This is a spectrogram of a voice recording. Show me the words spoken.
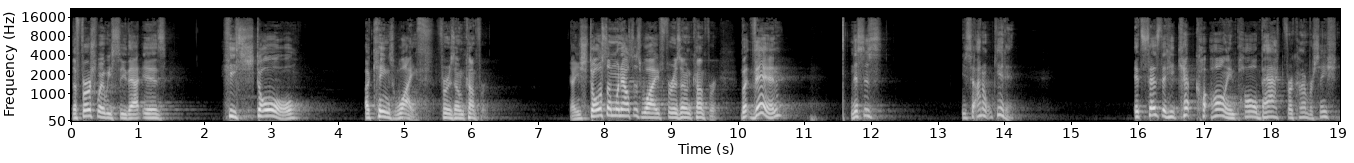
The first way we see that is he stole a king's wife for his own comfort. Now, he stole someone else's wife for his own comfort. But then, this is, you say, I don't get it. It says that he kept calling Paul back for conversation.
